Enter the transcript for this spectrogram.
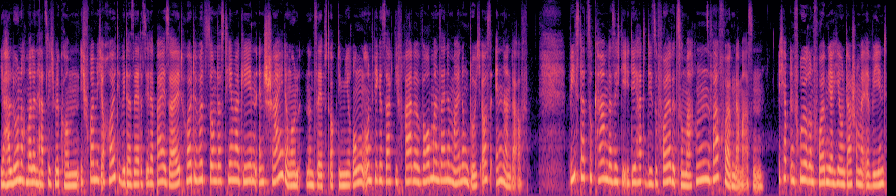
Ja, hallo nochmal und herzlich willkommen. Ich freue mich auch heute wieder sehr, dass ihr dabei seid. Heute wird es um das Thema gehen, Entscheidungen und Selbstoptimierung und wie gesagt die Frage, warum man seine Meinung durchaus ändern darf. Wie es dazu kam, dass ich die Idee hatte, diese Folge zu machen, war folgendermaßen. Ich habe in früheren Folgen ja hier und da schon mal erwähnt,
